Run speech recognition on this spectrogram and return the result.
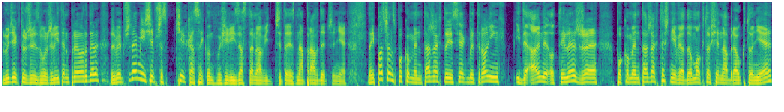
ludzie, którzy złożyli ten preorder, żeby przynajmniej się przez kilka sekund musieli zastanowić, czy to jest naprawdę, czy nie. No i patrząc po komentarzach, to jest jakby trolling idealny o tyle, że po komentarzach też nie wiadomo, kto się nabrał, kto nie,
